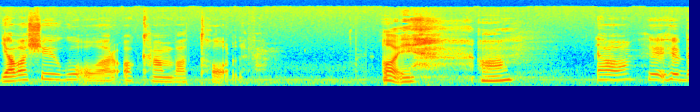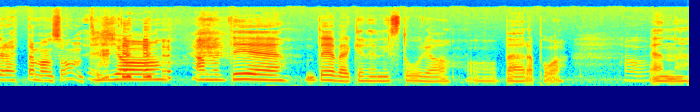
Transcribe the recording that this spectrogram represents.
Jag var 20 år och han var 12. Oj. Ja. Ja, hur, hur berättar man sånt? Ja, ja men det, det är verkligen en historia att bära på. Ja. En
